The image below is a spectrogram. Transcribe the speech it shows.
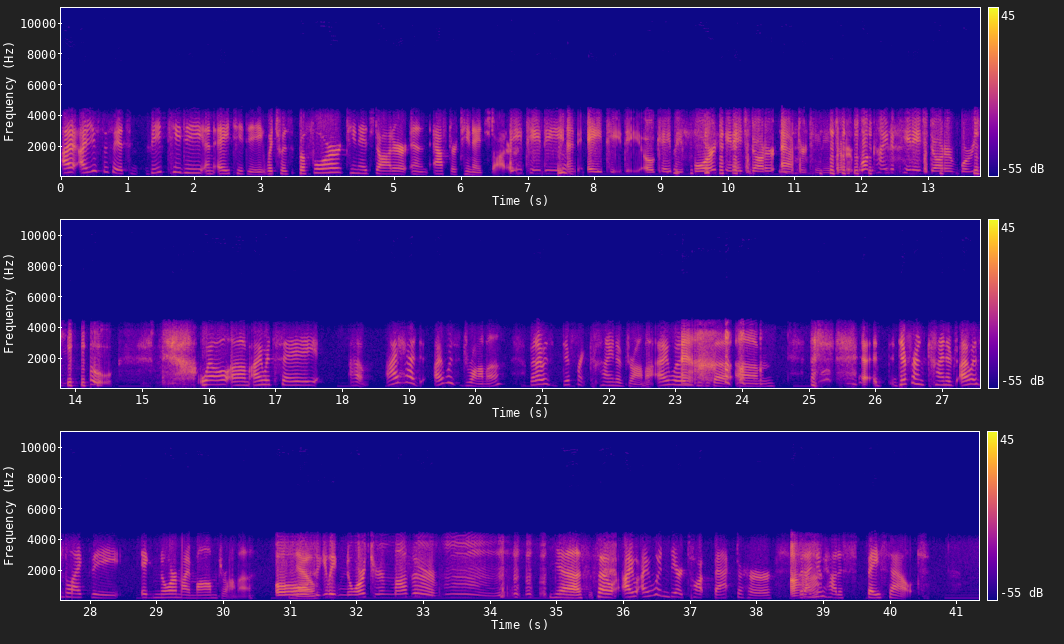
I, I used to say it's BTD and ATD, which was before teenage daughter and after teenage daughter. BTD and ATD, okay? Before teenage daughter, after teenage daughter. What kind of teenage daughter were you? Well, um, I would say um, I had I was drama, but I was different kind of drama. I was the um, different kind of. I was like the ignore my mom drama. Oh, you know? so you ignored your mother. Hmm. yes. So I I wouldn't dare talk back to her, uh-huh. but I knew how to space out.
